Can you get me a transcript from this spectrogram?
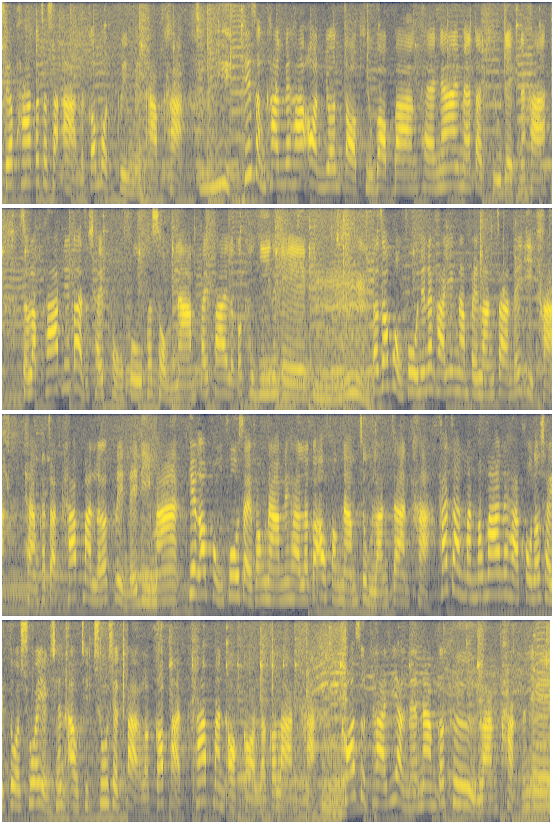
เสื้อผ้าก็จะสะอาดแล้วก็หมดกลิ่นเหม็นอับค่ะ จริงดิที่สำคัญนะคะ อ่อนโยนต่อผิวบอบบาง แพ้ง่ายแม้แต่ผิวเด็กนะคะสำหรับคราบเนี่ยก็อาจจะใช้ผงฟูผสมน้ำป้ายๆแล้วก็ขยี้นั่นเองอืมแล้วเจ้าผงฟูเนี่ยนะคะ ยังนำไปล้างจานได้อีกค่ะ แถมขจัดคราบมันแล้วก็กลิ่นได้ดีมาก เพียงเอาผงฟูใส่ฟองน้ำนะคะ แล้วก็เอาฟองน้ำจุ่มล้างจานค่ะ ถ้าจานมันมากๆนะคะ คงต้องใช้ตัวช่วยอย่างเช่นเอาทิชชู่เช็ดปาก แล้วก็ปัดคราบมันออกก่อนแล้วก็ล้างค่ะ ข้อสุดท้ายที่อยากแนะนำก็คือล้างผักนั่นเอง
